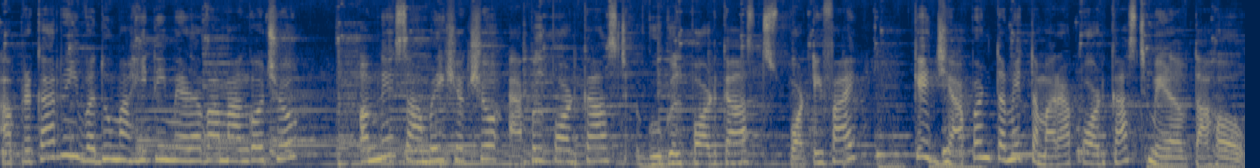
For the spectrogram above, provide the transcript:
આ પ્રકારની વધુ માહિતી મેળવવા માંગો છો? અમને સાંભળી શકશો Apple podcast Google podcast Spotify કે જ્યાં પણ તમે તમારા પોડકાસ્ટ મેળવતા હોવ.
